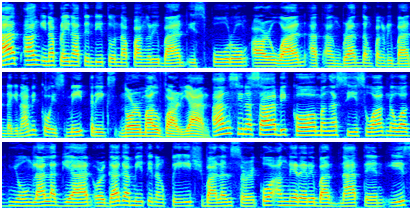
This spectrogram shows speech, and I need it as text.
at ang in-apply natin dito na pang-reband is purong R1 at ang brand ng pang-reband na ginamit ko is Matrix Normal Variant. Ang sinasabi ko mga sis, wag na wag nyong lalagyan or gagamitin ng pH balancer ko ang nire-reband natin is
